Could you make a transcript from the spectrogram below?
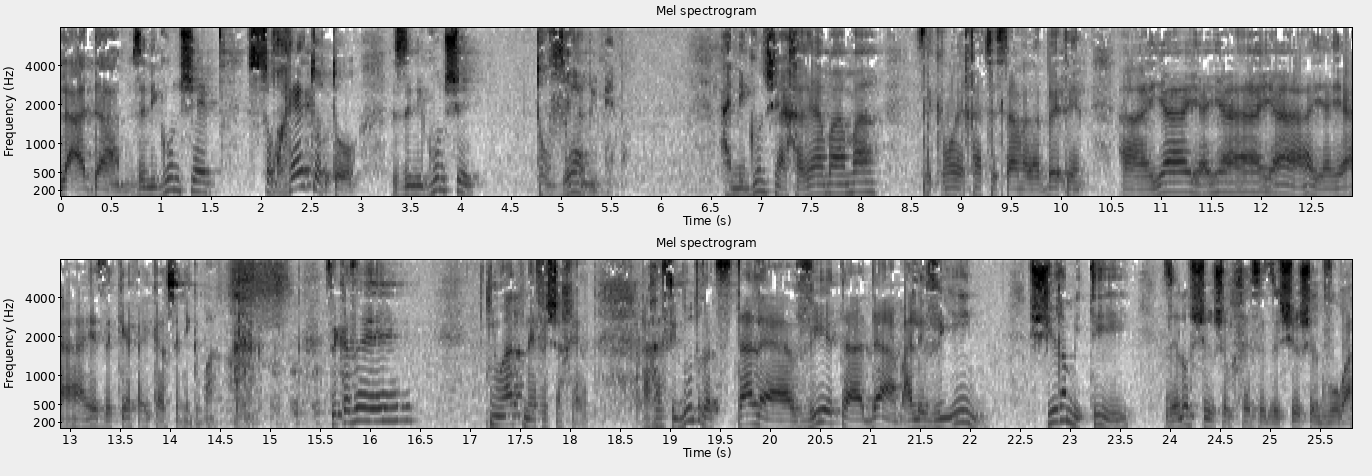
לאדם, זה ניגון שסוחט אותו, זה ניגון שתובע ממנו. הניגון שאחרי המאמר זה כמו אחד ששם על הבטן, איי איי איי איי איי איי איי, איזה כיף, העיקר שנגמר. זה כזה תנועת נפש אחרת. החסידות רצתה להביא את האדם, הלוויים, שיר אמיתי זה לא שיר של חסד, זה שיר של גבורה.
